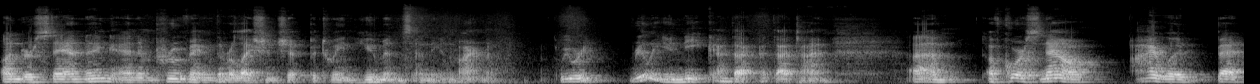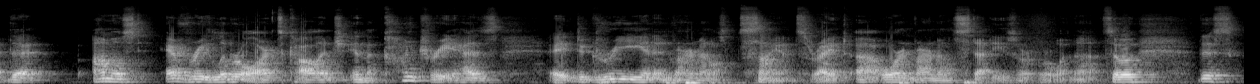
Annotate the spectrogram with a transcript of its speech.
understanding and improving the relationship between humans and the environment. We were really unique at that at that time. Um, of course, now I would bet that almost every liberal arts college in the country has a degree in environmental science, right, uh, or environmental studies, or, or whatnot. So this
